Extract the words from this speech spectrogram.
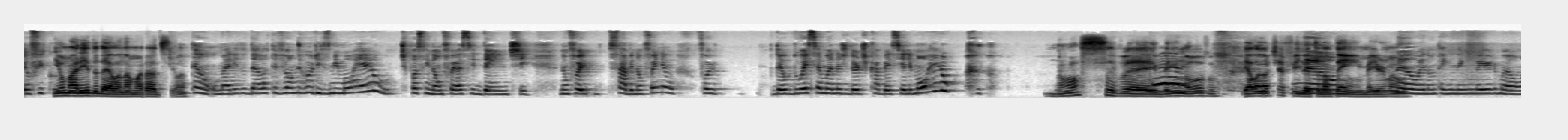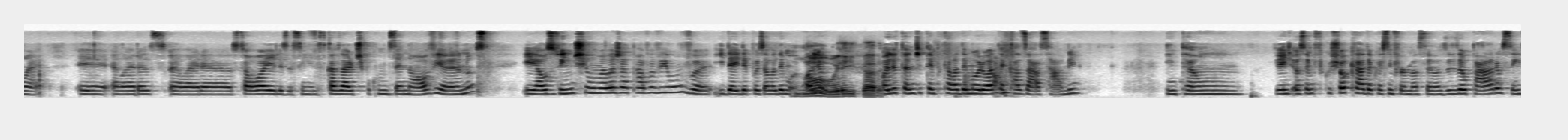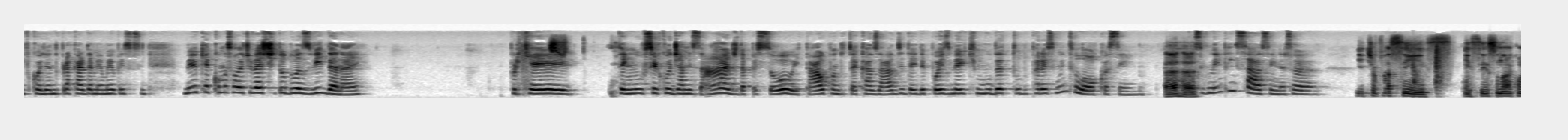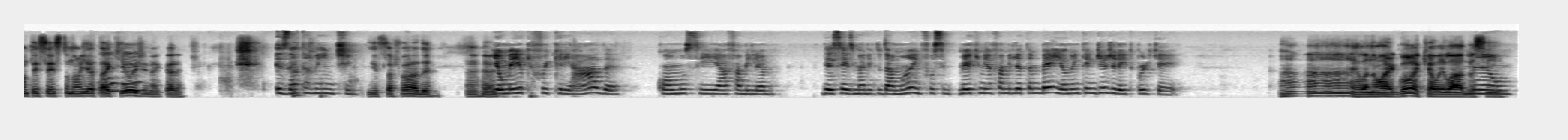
Eu fico. E o marido dela, namorado, sei lá. Então, o marido dela teve um aneurisma e morreu. Tipo assim, não foi acidente, não foi, sabe, não foi nenhum. Foi. Deu duas semanas de dor de cabeça e ele morreu. Nossa, velho, bem novo. E ela não tinha filha, tu não Não, tem meio irmão? não, eu não tenho nenhum meio-irmão, é. É, ela era, ela era só eles, assim, eles casaram, tipo, com 19 anos, e aos 21 ela já tava viúva, e daí depois ela demorou, olha, No way, cara. olha o tanto de tempo que ela demorou até casar, sabe? Então, gente, eu sempre fico chocada com essa informação, às vezes eu paro, assim, fico olhando pra cara da minha mãe, eu penso assim, meio que é como se ela tivesse tido duas vidas, né? Porque tem o círculo de amizade da pessoa e tal, quando tu é casado, e daí depois meio que muda tudo. Parece muito louco, assim. Não consigo nem pensar, assim, nessa. E tipo assim, e se isso não acontecesse, tu não ia estar aqui hoje, né, cara? Exatamente. Isso é foda. E Aham. eu meio que fui criada como se a família desse ex-marido da mãe fosse meio que minha família também. E eu não entendia direito por quê. Ah, ela não largou aquele lado assim Não,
